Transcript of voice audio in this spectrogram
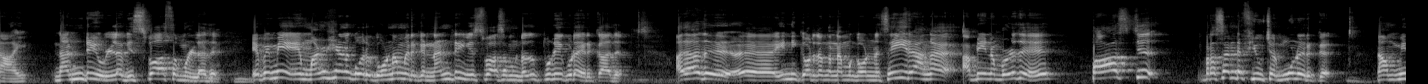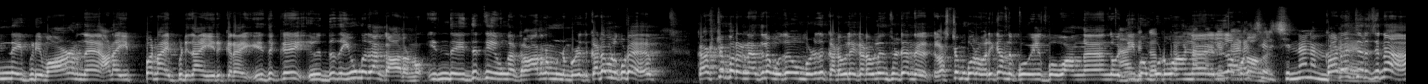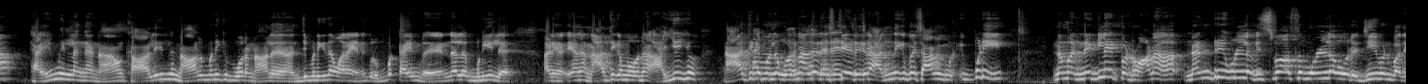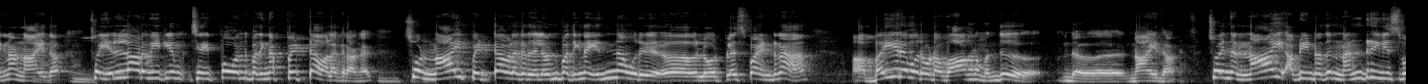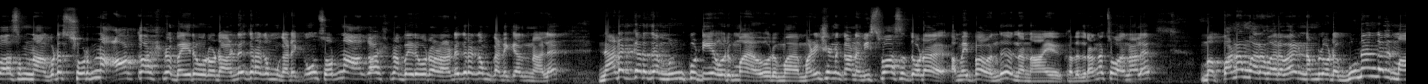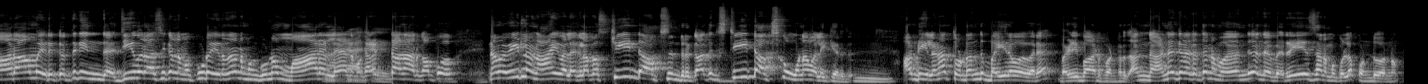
நாய். நன்றி உள்ள விசுவாசம் உள்ளது. எப்பயுமே மனுஷனுக்கு ஒரு குணம் இருக்கு. நன்றி விசுவாசம்ன்றது துளி கூட இருக்காது. அதாவது இன்னைக்கு ஒருத்தவங்க நமக்கு ஒன்று செய்கிறாங்க அப்படின்னும் பொழுது பாஸ்ட் ப்ரெசண்ட் ஃபியூச்சர் மூணு இருக்கு. நான் முன்ன இப்படி வாழ்ந்தேன். ஆனா இப்ப நான் இப்படி தான் இருக்கிறேன். இதுக்கு இது இவங்க தான் காரணம். இந்த இதுக்கு இவங்க காரணம் பொழுது கடவுள் கூட கஷ்டப்படுற நேரத்துல உதவும் பொழுது கடவுளை கடவுள்னு சொல்லிட்டு அந்த கஷ்டம் போற வரைக்கும் அந்த கோயிலுக்கு போவாங்க அங்க தீபம் போடுவாங்க எல்லாம் கிடைச்சிருச்சுன்னா டைம் இல்லைங்க. நான் காலையில நாலு மணிக்கு போறேன் நாலு அஞ்சு மணிக்கு தான் வரேன். எனக்கு ரொம்ப டைம் என்னால முடியல. ஏங்க ஞாத்திக்கிழமை ஒரு நாள். ஐயோ ஞாத்திக்கிழமை வந்து ஒரு நாள் ரெஸ்ட் எடுக்கிறேன். அன்னைக்கு போய் சாமி இப்படி நம்ம நெக்லேட் பண்றோம். ஆனா நன்றி உள்ள விசுவாசம் உள்ள ஒரு ஜீவன் பாத்தீங்கன்னா நாய் தான். சோ எல்லார் வீட்லயும் சரி இப்போ வந்து பாத்தீங்கன்னா பெட்டா வளர்க்குறாங்க. சோ நாய் பெட்டா வளர்க்குறதுல வந்து பாத்தீங்கன்னா என்ன ஒரு ஒரு ப்ளஸ் பாயிண்ட்னா பைரவரோட வாகனம் வந்து இந்த நாய் தான் ஸோ இந்த நாய் அப்படின்றது நன்றி விசுவாசம்னா கூட சொர்ண ஆகாஷ்ண பைரவரோட அனுகிரகம் கிடைக்கும். சொர்ண ஆகாஷ்ண பைரவரோட அனுகிரகம் கிடைக்கிறதுனால நடக்கிறத முன்கூட்டியே ஒரு ம ஒரு ம மனுஷனுக்கான விசுவாசத்தோட அமைப்பா வந்து அந்த நாயை கருதுறாங்க. ஸோ அதனால பணம் வர வர வர நம்மளோட குணங்கள் மாறாம இருக்கிறதுக்கு இந்த ஜீவராசிகள் நம்ம கூட இருந்தா நம்ம குணம் மாறல. நம்ம. கரெக்டா தான் இருக்கும். அப்போ நம்ம வீட்ல நாய் வளர்க்கலாம் அப்ப ஸ்ட்ரீட் டாக்ஸ் இருக்கு. அதுக்கு ஸ்ட்ரீட் டாக்ஸ்க்கும் உணவளிக்கிறது அப்படி இல்லைன்னா தொடர்ந்து பைரவ வர வழிபாடு பண்றது. அந்த அனுகிரகத்தை நம்ம வந்து அந்த ரேஸை நமக்குள்ள கொண்டு வரணும்.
